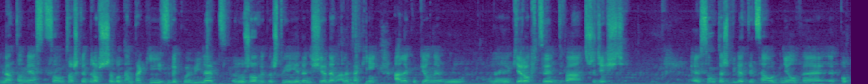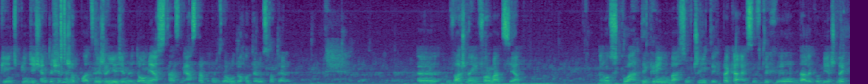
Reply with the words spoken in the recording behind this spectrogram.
natomiast są troszkę droższe, bo tam taki zwykły bilet różowy kosztuje 1,7, ale taki, ale kupiony u y, kierowcy 2,30. E, Są też bilety całodniowe e, po 5,50. To się też opłaca, jeżeli jedziemy do miasta, z miasta, potem znowu do hotelu, z hotelu. E, Ważna informacja. Rozkłady green busów, czyli tych PKS-ów, tych e, dalekobieżnych,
